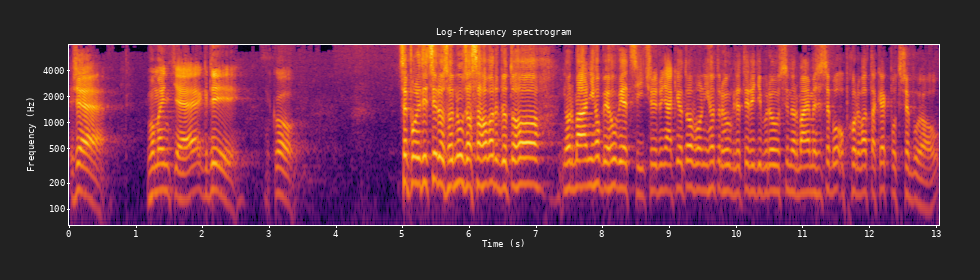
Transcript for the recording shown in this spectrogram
že v momentě, kdy jako se politici rozhodnou zasahovat do toho normálního běhu věcí, čili do nějakého toho volného trhu, kde ty lidi budou si normálně mezi sebou obchodovat tak, jak potřebujou,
